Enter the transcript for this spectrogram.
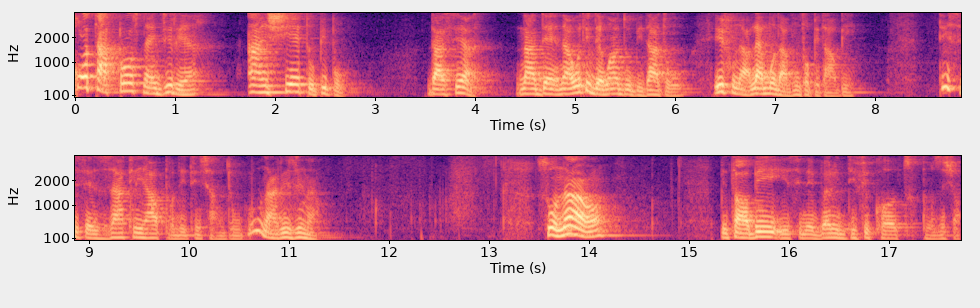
cut across Nigeria, and shared to people. That's here. Now then, now what did they want to be that? Oh, if not, let more vote for Peter Obi. This is exactly how politicians do. Una reason. So now, Peter Obi is in a very difficult position.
